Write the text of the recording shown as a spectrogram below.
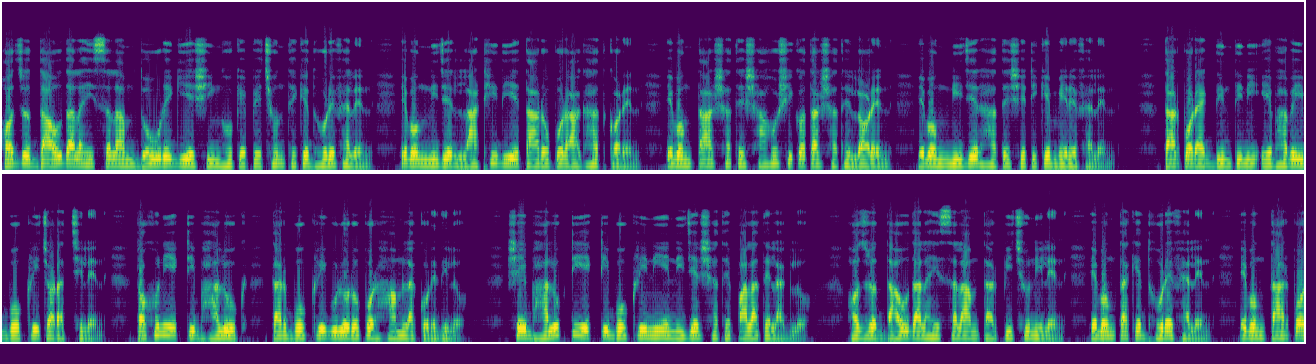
হজরত দাউদ আলাহিসাল্লাম দৌড়ে গিয়ে সিংহকে পেছন থেকে ধরে ফেলেন এবং নিজের লাঠি দিয়ে তার ওপর আঘাত করেন এবং তার সাথে সাহসিকতার সাথে লড়েন এবং নিজের হাতে সেটিকে মেরে ফেলেন। তারপর একদিন তিনি এভাবেই বকরি চড়াচ্ছিলেন। তখনই একটি ভালুক তার বকরিগুলোর ওপর হামলা করে দিল। সেই ভালুকটি একটি বকরি নিয়ে নিজের সাথে পালাতে লাগল। হজরত দাউদ আলাহিসাল্লাম তার পিছু নিলেন এবং তাকে ধরে ফেলেন এবং তারপর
